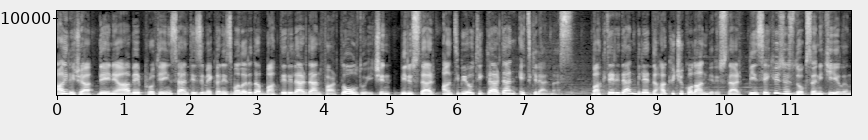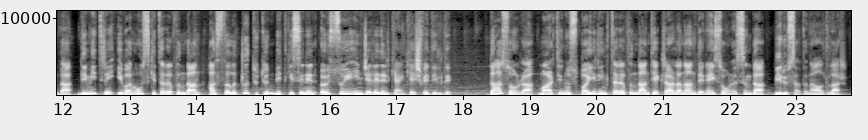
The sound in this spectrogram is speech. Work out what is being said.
ayrıca DNA ve protein sentezi mekanizmaları da bakterilerden farklı olduğu için virüsler antibiyotiklerden etkilenmez. Bakteriden bile daha küçük olan virüsler 1892 yılında Dimitri Ivanovski tarafından hastalıklı tütün bitkisinin öz suyu incelenirken keşfedildi. Daha sonra Martinus Bayering tarafından tekrarlanan deney sonrasında virüs adını aldılar.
